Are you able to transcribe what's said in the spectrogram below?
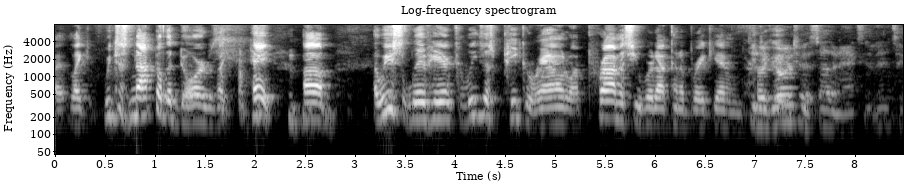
uh, like we just knocked on the door. It was like, hey. Um, we used to live here. Can we just peek around? I promise you, we're not going to break in and Did you go into a southern accent then too?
